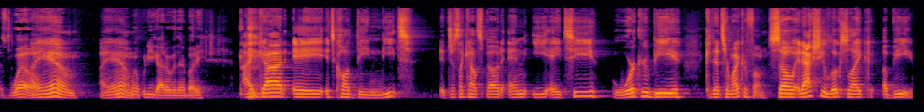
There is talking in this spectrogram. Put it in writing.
as well. I am. I am. What, what do you got over there, buddy? I got a. It's called the Neat. It just like how it's spelled N E A T Worker Bee condenser microphone. So it actually looks like a bee.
